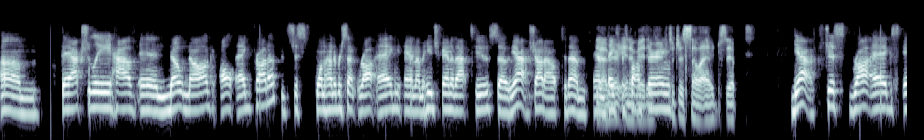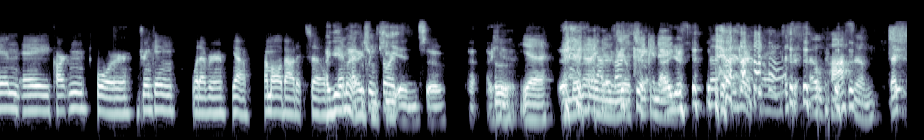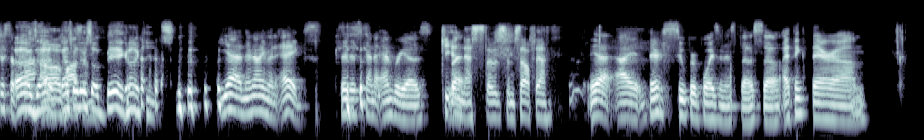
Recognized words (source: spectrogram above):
Um, they actually have a no nog all egg product. It's just 100% raw egg, and I'm a huge fan of that too. So yeah, shout out to them and yeah, thanks for innovative sponsoring. to just sell eggs. Yep. Yeah, just raw eggs in a carton for drinking, whatever. Yeah, I'm all about it. So I get my eggs ethically from Keaton, so I, I Ooh, yeah. And they're not Yeah, even real chicken I eggs. get- Those aren't eggs. That's oh, possum. That's just a Oh, possum. that, Oh, that's why they're so big, huh, Keats? Yeah, and they're not even eggs. They're just kind of embryos. Keaton But- nests those himself. Yeah. Yeah, I they're super poisonous though. So I think they're um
